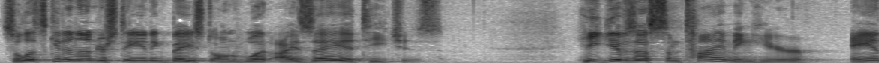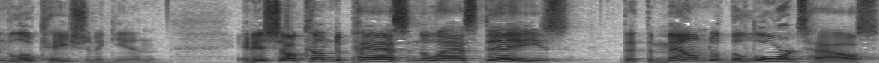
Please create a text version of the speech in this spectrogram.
So let's get an understanding based on what Isaiah teaches. He gives us some timing here and location again. And it shall come to pass in the last days that the mountain of the Lord's house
